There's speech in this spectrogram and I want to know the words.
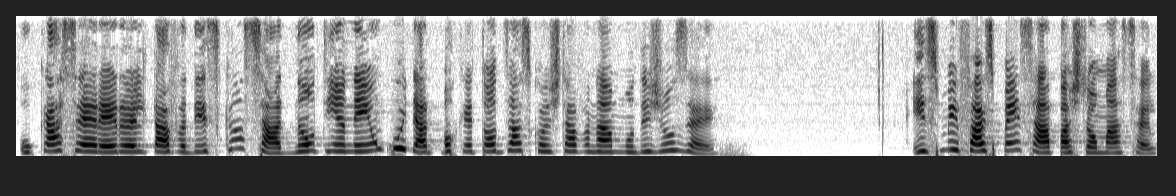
o carcereiro ele estava descansado, não tinha nenhum cuidado, porque todas as coisas estavam na mão de José. Isso me faz pensar, pastor Marcelo,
